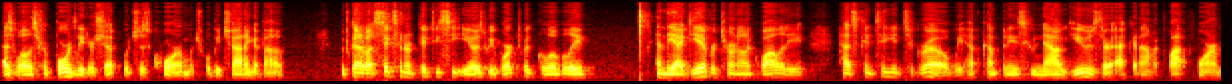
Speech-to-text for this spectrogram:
as well as for board leadership, which is Quorum, which we'll be chatting about. We've got about 650 CEOs we've worked with globally. And the idea of return on equality has continued to grow. We have companies who now use their economic platform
